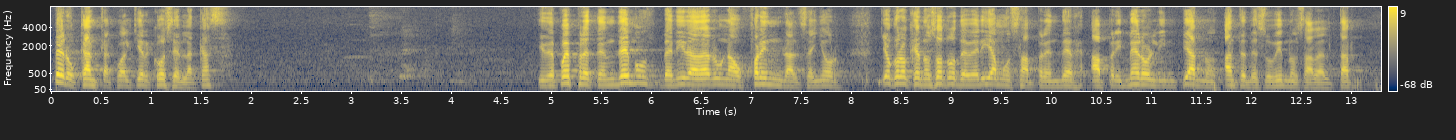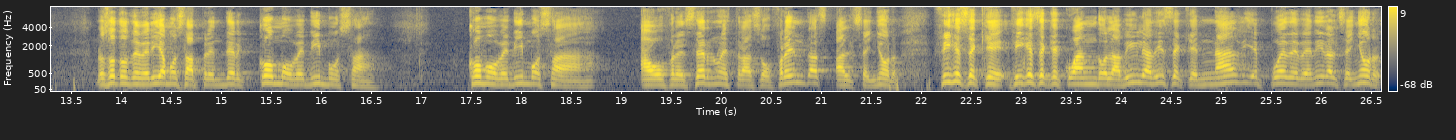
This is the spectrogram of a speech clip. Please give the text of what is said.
pero canta cualquier cosa en la casa. Y después pretendemos venir a dar una ofrenda al Señor. Yo creo que nosotros deberíamos aprender a primero limpiarnos antes de subirnos al altar. Nosotros deberíamos aprender cómo venimos a, cómo venimos a, ofrecer nuestras ofrendas al Señor. Fíjese que, fíjese que cuando la Biblia dice que nadie puede venir al Señor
